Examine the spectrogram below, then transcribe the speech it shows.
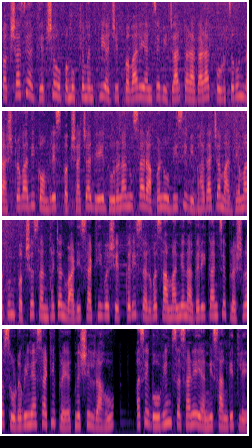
पक्षाचे अध्यक्ष उपमुख्यमंत्री अजित पवार यांचे विचार तळागाळात पोहोचवून राष्ट्रवादी काँग्रेस पक्षाच्या ध्येय धोरणानुसार आपण ओबीसी विभागाच्या माध्यमातून पक्ष संघटन वाढीसाठी व शेतकरी सर्वसामान्य नागरिकांचे प्रश्न सोडविण्यासाठी प्रयत्नशील राहू असे गोविंद ससाणे यांनी सांगितले.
